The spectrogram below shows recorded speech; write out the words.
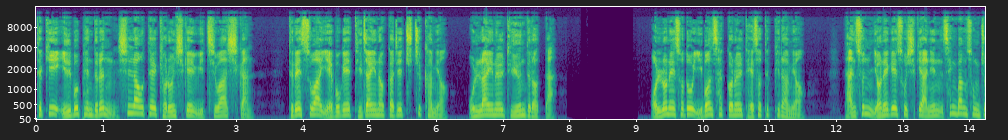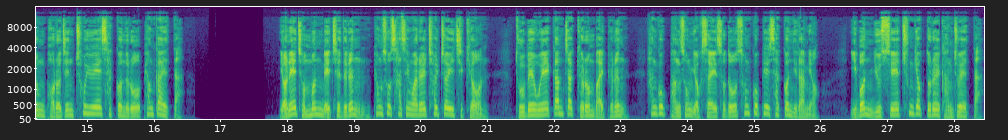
특히 일부 팬들은 신라호텔 결혼식의 위치와 시간, 드레스와 예복의 디자이너까지 추측하며 온라인을 뒤흔들었다. 언론에서도 이번 사건을 대서특필하며 단순 연예계 소식이 아닌 생방송 중 벌어진 초유의 사건으로 평가했다. 연예 전문 매체들은 평소 사생활을 철저히 지켜온 두 배우의 깜짝 결혼 발표는 한국 방송 역사에서도 손꼽힐 사건이라며 이번 뉴스의 충격도를 강조했다.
